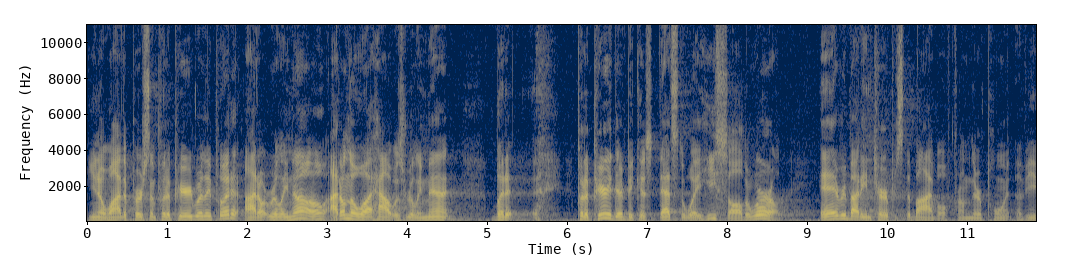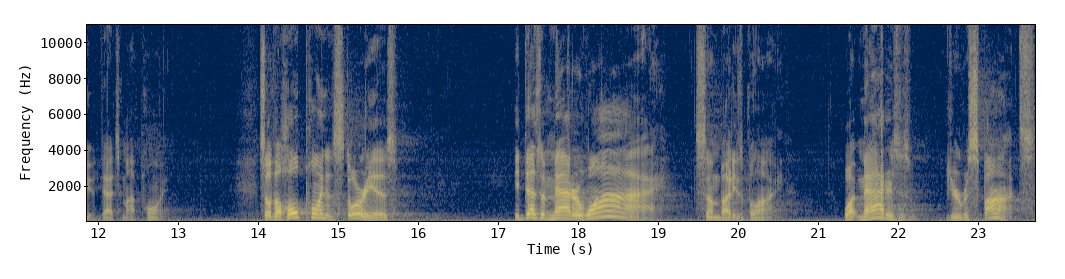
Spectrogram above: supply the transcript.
You know why the person put a period where they put it? I don't really know. I don't know what, how it was really meant, but it put a period there because that's the way he saw the world. Everybody interprets the Bible from their point of view. That's my point. So the whole point of the story is it doesn't matter why somebody's blind. What matters is your response.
